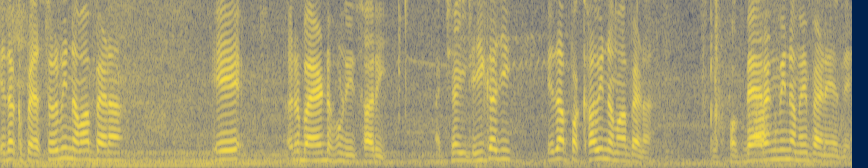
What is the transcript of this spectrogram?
ਇਹਦਾ ਕਪੈਸਿਟਰ ਵੀ ਨਵਾਂ ਪੈਣਾ। ਇਹ ਰਿਬੈਂਡ ਹੋਣੀ ਸਾਰੀ। ਅੱਛਾ ਜੀ। ਠੀਕ ਆ ਜੀ? ਇਹਦਾ ਪੱਖਾ ਵੀ ਨਵਾਂ ਪੈਣਾ। ਬੈਰਿੰਗ ਵੀ ਨਵੇਂ ਪੈਣੇ ਇਹਦੇ।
